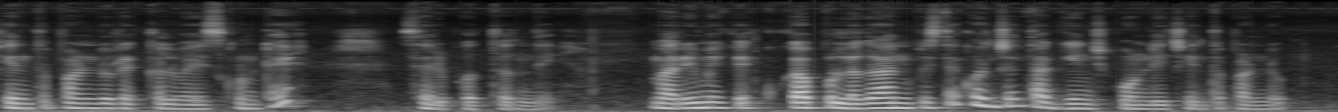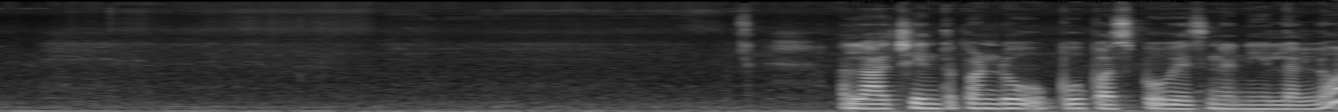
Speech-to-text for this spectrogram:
చింతపండు రెక్కలు వేసుకుంటే సరిపోతుంది. మరి మీకు ఎక్కువగా పుల్లగా అనిపిస్తే కొంచెం తగ్గించుకోండి చింతపండు. అలా చింతపండు ఉప్పు పసుపు వేసిన నీళ్ళల్లో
